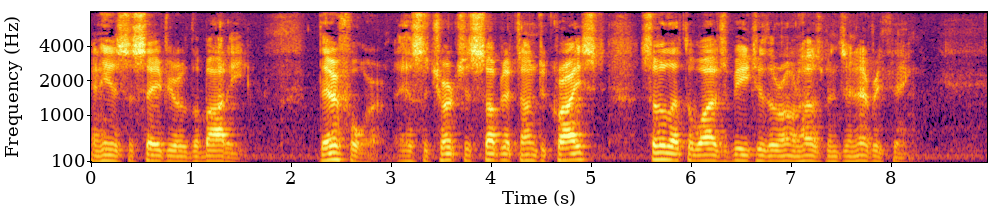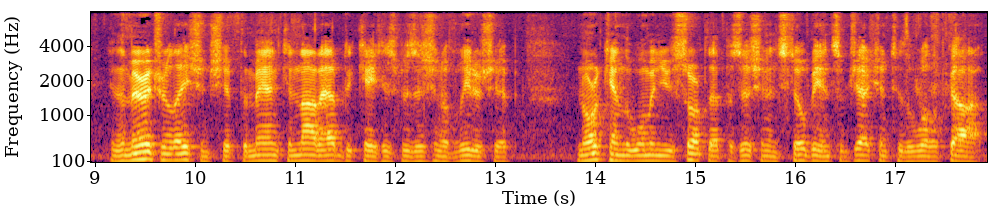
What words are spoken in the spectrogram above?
and he is the savior of the body. Therefore, as the church is subject unto Christ, so let the wives be to their own husbands in everything. In the marriage relationship, the man cannot abdicate his position of leadership, nor can the woman usurp that position and still be in subjection to the will of God.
